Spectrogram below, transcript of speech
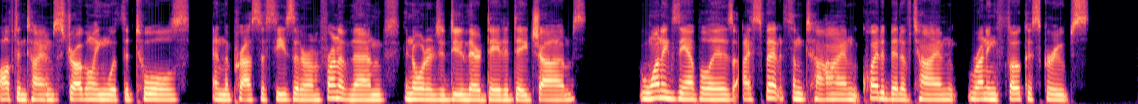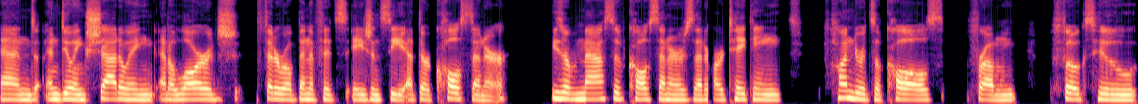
oftentimes struggling with the tools and the processes that are in front of them in order to do their day to day jobs. One example is I spent some time, quite a bit of time, running focus groups and, and doing shadowing at a large federal benefits agency at their call center. These are massive call centers that are taking hundreds of calls from folks who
